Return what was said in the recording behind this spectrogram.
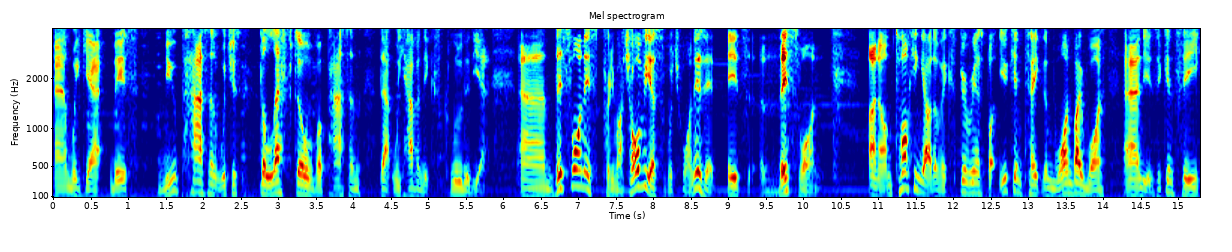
and we get this new pattern which is the leftover pattern that we haven't excluded yet. And this one is pretty much obvious which one is it. It's this one. I know I'm talking out of experience, but you can take them one by one, and as you can see,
